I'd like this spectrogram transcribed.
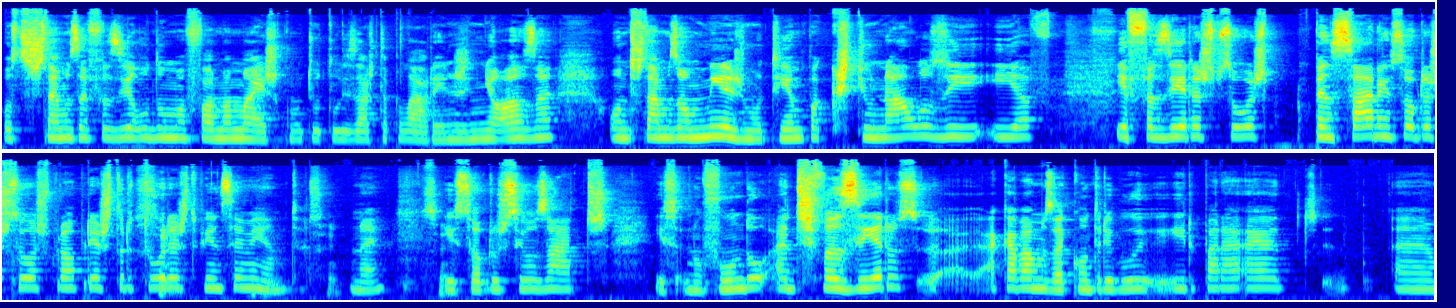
ou se estamos a fazê-lo de uma forma mais, como tu utilizaste a palavra, engenhosa, onde estamos ao mesmo tempo a questioná-los e, e, a, e, a, fazer as pessoas pensarem sobre as suas próprias estruturas Sim. de pensamento uhum. Não é? e sobre os seus atos. Isso, no fundo, a desfazer, os, acabamos a contribuir para a, a,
